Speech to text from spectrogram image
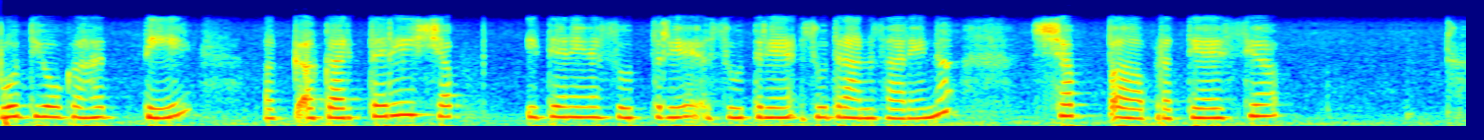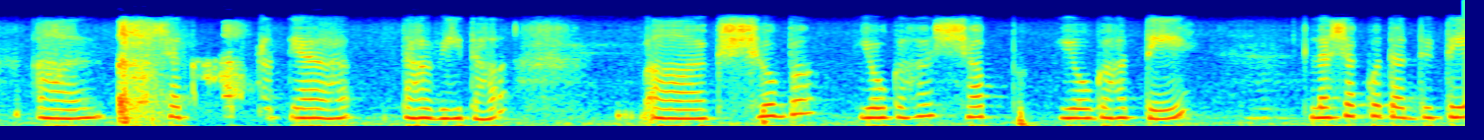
बुद् योगः ते कर्तरि शप् इत्यनेन सूत्रे सूत्रे सूत्रानुसारेण शप् प्रत्ययस्य प्रत्ययतः विहितः। क्षुब् योगः शप् योगः ते। लशक्व तद्धिते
